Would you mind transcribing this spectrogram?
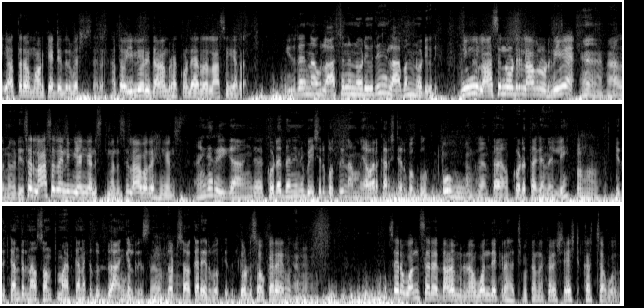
ಯಾವ ಥರ ಮಾರ್ಕೆಟ್ ಇದ್ರೆ ಬೆಸ್ಟ್ ಸರ್? ಅಥವಾ ಇಲ್ಲಿವರೆಗೆ ದಾಳಂಬ್ರೆ ಹಾಕೊಂಡು ಯಾರ ಲಾಸ್ ಆಗ್ಯಾರ ಇದ್ರಾಗ ನಾವು ಲಾಸನ್ನು ನೋಡಿವ್ರಿ ಲಾಭನೂ ನೋಡಿವ್ರಿ. ನೀವು ಲಾಸ್ ನೋಡ್ರಿ ಲಾಭ ನೋಡ್ರಿ ನೀವೇ? ಹಾಂ ನಾವು ನೋಡಿ ಸರ್ ಲಾಸ್ ಅದ ನಿಮ್ಗೆ ಹೆಂಗೆ ಅನಿಸ್ತು ಮನಸ್ಸು? ಲಾಭ ಅದ ಹೆಂಗೆ ಅನಿಸ್ತು? ಹಂಗಾರೆ ಈಗ ಹಂಗೆ ಕೊಡೋ ದನಿನೂ ಬೇಸಿರ್ಬೇಕು ರೀ ನಮ್ಮ ಯಾವಾರ ಕರೆಸ್ಟ್ ಇರ್ಬೇಕು. ಓಹೋ. ಅಂತ ಕೊಡೋ ತಗನಲ್ಲಿ. ಇದಕ್ಕಂದ್ರೆ ನಾವು ಸ್ವಂತ ಮಾಡ್ಕನಕ ದುಡ್ಡು ಹಂಗಿಲ್ರಿ ಸ- ದೊಡ್ಡ ಸಾವುಕಾರ ಇರ್ಬೇಕು ಇದು ದೊಡ್ಡ ಸೌಕರ್ಯ ಇರ್ಬೇಕು. ಸರ್ ಒಂದು ಸರಿ ನಾವು ಒಂದು ಎಕರೆ ಹಚ್ಬೇಕಂದ್ರೆ ಕನಿಷ್ಠ ಎಷ್ಟು ಖರ್ಚು ಆಗ್ಬೋದು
